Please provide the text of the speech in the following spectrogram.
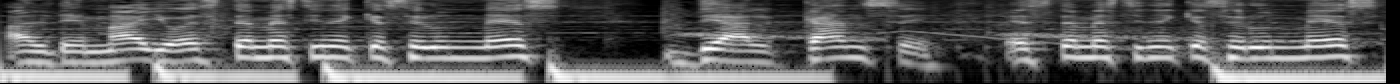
al de mayo. Este mes tiene que ser un mes de alcance. Este mes tiene que ser un mes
